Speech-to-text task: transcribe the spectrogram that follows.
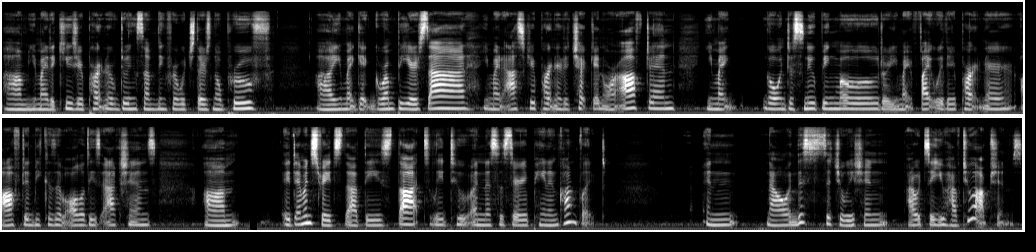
Um, you might accuse your partner of doing something for which there's no proof. Uh, you might get grumpy or sad. You might ask your partner to check in more often. You might go into snooping mode or you might fight with your partner often because of all of these actions. Um, it demonstrates that these thoughts lead to unnecessary pain and conflict. And now, in this situation, I would say you have two options.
